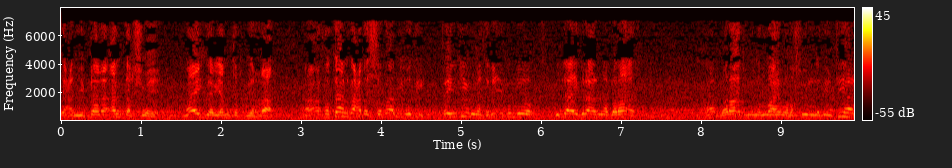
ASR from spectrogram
يعني كان ألدغ شوية ما يقدر ينطق بالراء. فكان بعض الشباب يؤذيه فيجي له مثلا يقول له بالله اقرأ لنا براءة. براءة من الله ورسوله الذين فيها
